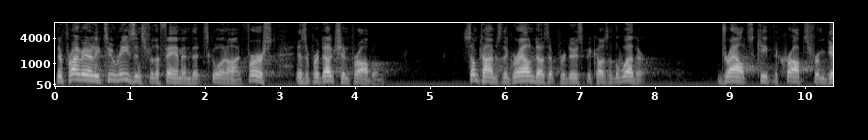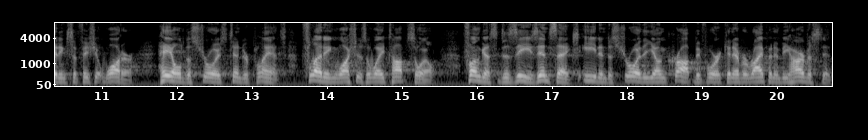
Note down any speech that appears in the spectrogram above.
There are primarily two reasons for the famine that's going on. First is a production problem. Sometimes the ground doesn't produce because of the weather. Droughts keep the crops from getting sufficient water. Hail destroys tender plants. Flooding washes away topsoil. Fungus, disease, insects eat and destroy the young crop before it can ever ripen and be harvested.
